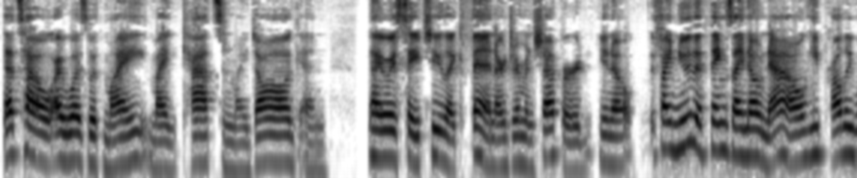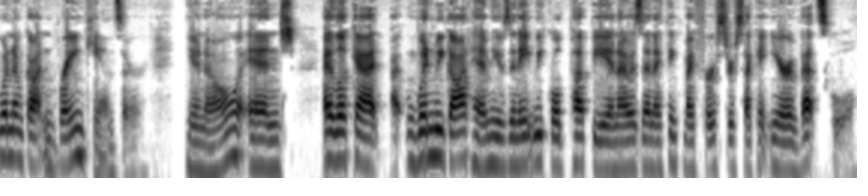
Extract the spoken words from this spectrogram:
that's how I was with my my cats and my dog and I always say too, like Finn, our German Shepherd, you know, if I knew the things I know now, he probably wouldn't have gotten brain cancer, you know? And I look at when we got him, he was an eight week old puppy, and I was in, I think, my first or second year of vet school.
